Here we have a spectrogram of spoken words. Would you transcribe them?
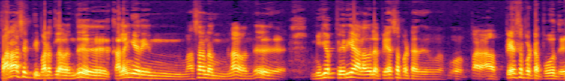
பராசக்தி படத்தில் வந்து கலைஞரின் வசனம்லாம் வந்து மிகப்பெரிய அளவில் பேசப்பட்டது. பேசப்பட்ட போது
